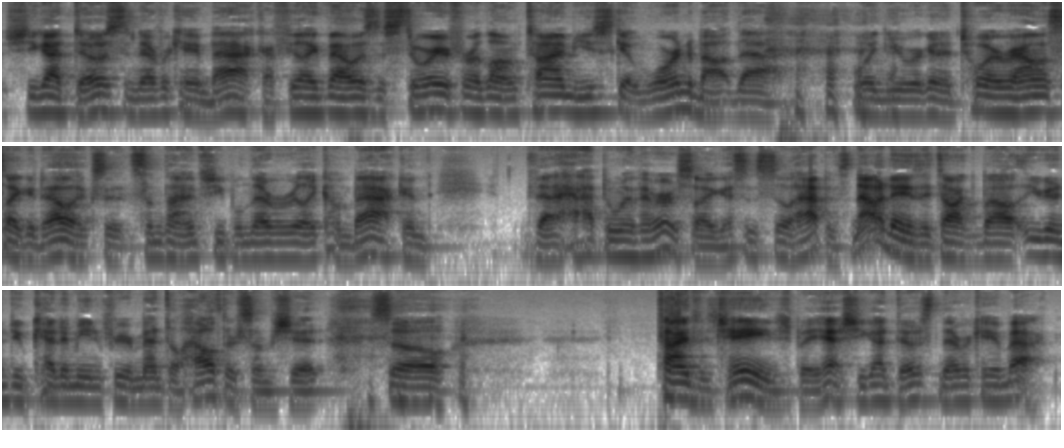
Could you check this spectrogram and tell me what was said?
She got dosed and never came back. I feel like that was the story for a long time. You used to get warned about that when you were going to toy around with psychedelics. That sometimes people never really come back, and that happened with her. So I guess it still happens nowadays. They talk about you're going to do ketamine for your mental health or some shit. So times have changed, but yeah, she got dosed, and never came back.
